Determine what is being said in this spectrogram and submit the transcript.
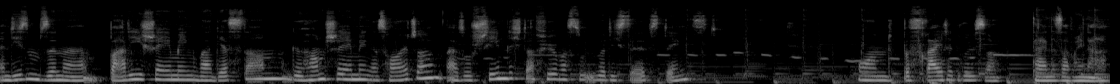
In diesem Sinne, Body-Shaming war gestern, Gehirnshaming ist heute. Also schäm dich dafür, was du über dich selbst denkst. Und befreite Grüße, deine Sabrina.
